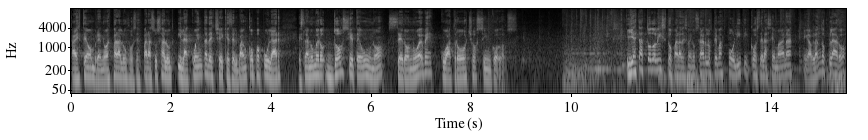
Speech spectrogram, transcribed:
a este hombre. No es para lujos, es para su salud. Y la cuenta de cheques del Banco Popular es la número 271-094852. Y ya está todo listo para desmenuzar los temas políticos de la semana en Hablando Claro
